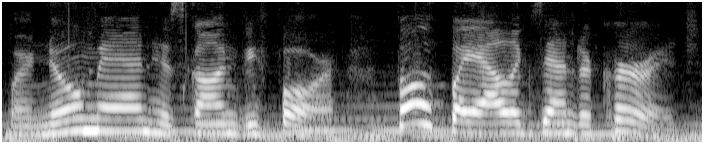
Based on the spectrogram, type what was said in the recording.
Where No Man Has Gone Before, both by Alexander Courage.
